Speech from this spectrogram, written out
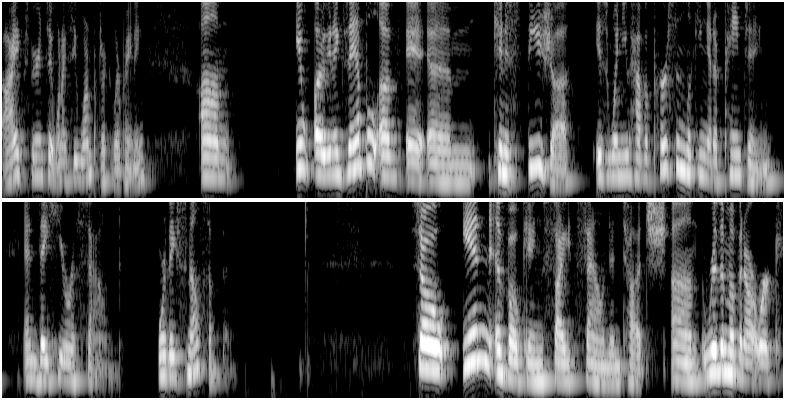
I experience it when I see one particular painting. Um, it, uh, an example of a, um, kinesthesia is when you have a person looking at a painting and they hear a sound or they smell something. So, in evoking sight, sound, and touch, um, rhythm of an artwork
